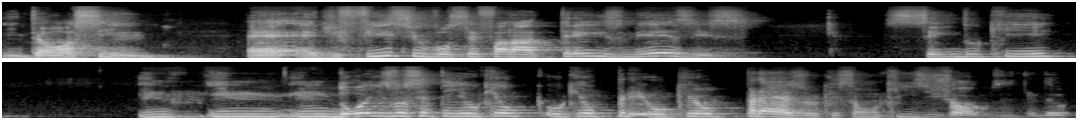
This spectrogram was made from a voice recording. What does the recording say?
Então, assim, é, é difícil você falar três meses, sendo que em, em, em dois você tem o que, eu, o, que eu, o que eu prezo, que são 15 jogos, entendeu?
